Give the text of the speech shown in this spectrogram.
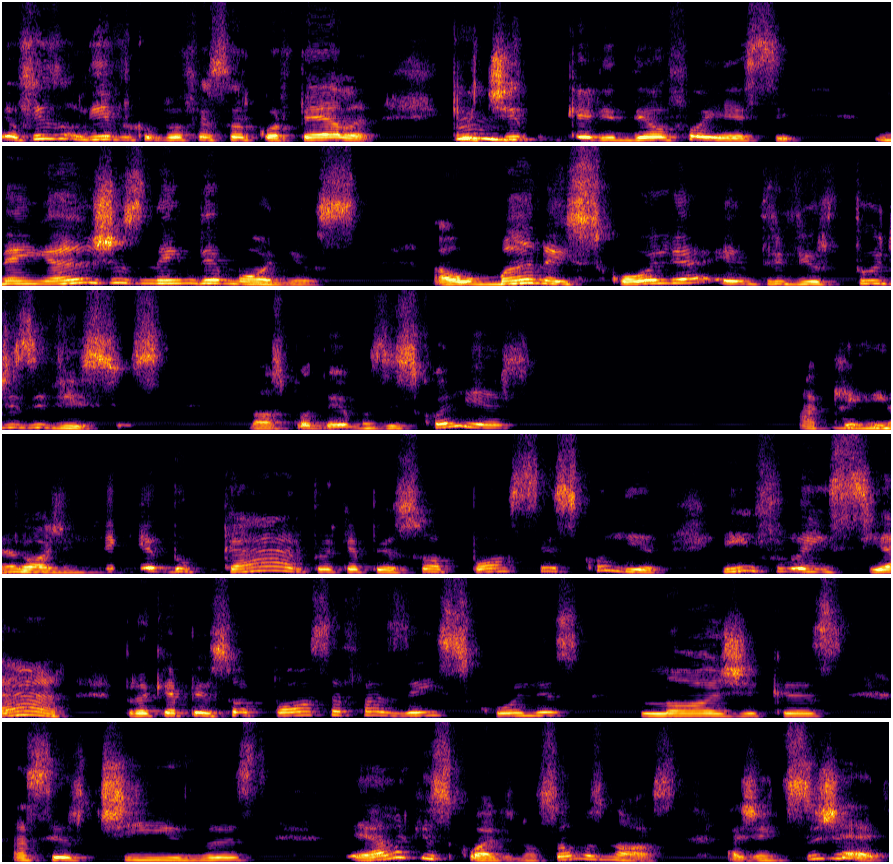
Eu fiz um livro com o professor Cortella, que hum. o título que ele deu foi esse: Nem anjos nem demônios. A humana escolha entre virtudes e vícios. Nós podemos escolher. Aqui, então, a gente tem que educar para que a pessoa possa escolher, influenciar para que a pessoa possa fazer escolhas lógicas, assertivas, Ela que escolhe, não somos nós. A gente sugere.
